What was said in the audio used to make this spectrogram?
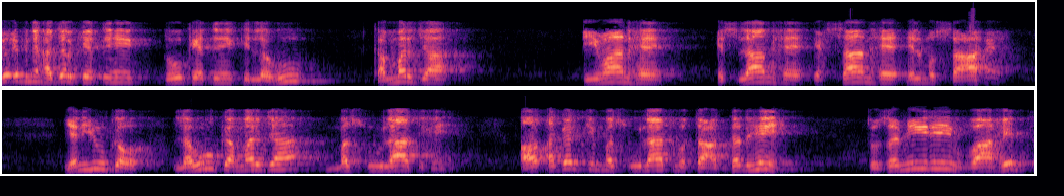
جو ابن حجر کہتے ہیں، تو وہ کہتے ہیں کہ لہو کا مرجع ایمان ہے، اسلام ہے، احسان ہے، علم الساح ہے۔ یعنی یوں کہو، لہو کا مرجع مسئولات ہیں۔ اور اگر کہ مسئولات متعدد ہیں، تو ضمیری واحد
